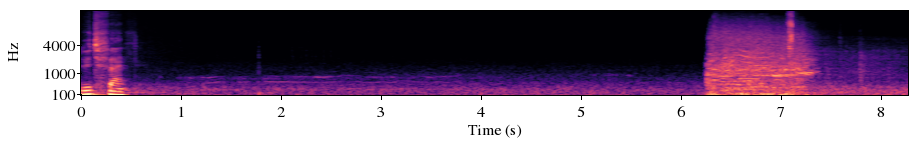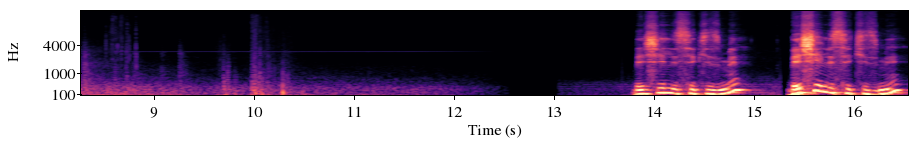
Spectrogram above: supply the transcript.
Lütfen. Beş elli sekiz mi? Beş elli sekiz mi?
